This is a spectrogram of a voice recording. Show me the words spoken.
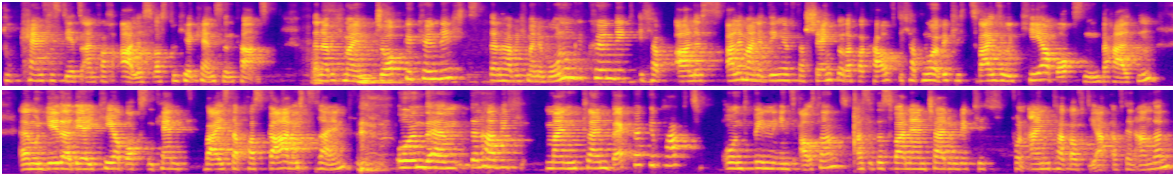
du cancelst jetzt einfach alles, was du hier canceln kannst. Dann habe ich meinen Job gekündigt, dann habe ich meine Wohnung gekündigt, ich habe alles, alle meine Dinge verschenkt oder verkauft. Ich habe nur wirklich zwei so Ikea-Boxen behalten. Ähm, und jeder, der Ikea-Boxen kennt, weiß, da passt gar nichts rein. Und ähm, dann habe ich meinen kleinen Backpack gepackt und bin ins Ausland. Also das war eine Entscheidung wirklich von einem Tag auf, die, auf den anderen.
